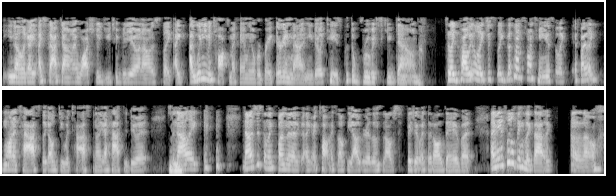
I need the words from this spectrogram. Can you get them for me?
you know, like I, I sat down and I watched a YouTube video and I was like, I, I wouldn't even talk to my family over break. They were getting mad at me. They're like, Taze, put the Rubik's Cube down. So like probably like just like that's not spontaneous, but like if I like want a task, like I'll do a task and like I have to do it. So mm-hmm. now like now it's just something fun that I, I taught myself the algorithms and I'll just fidget with it all day. But I mean it's little things like that. Like I don't know.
